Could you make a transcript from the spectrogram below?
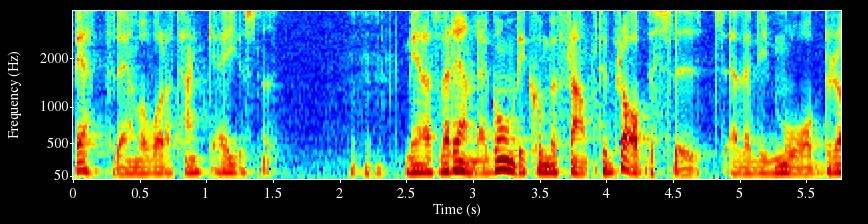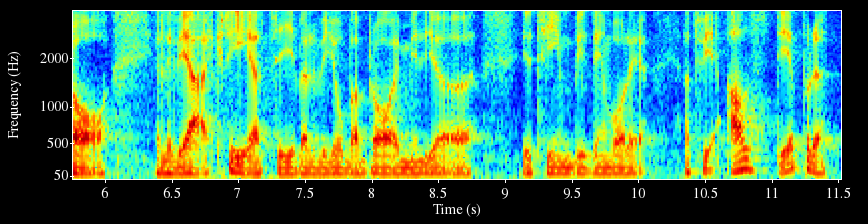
bättre än vad våra tankar är just nu. Medan varenda gång vi kommer fram till bra beslut, eller vi mår bra, eller vi är kreativa, eller vi jobbar bra i miljö, i teambuilding, vad det är. Att vi alltid är på rätt,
